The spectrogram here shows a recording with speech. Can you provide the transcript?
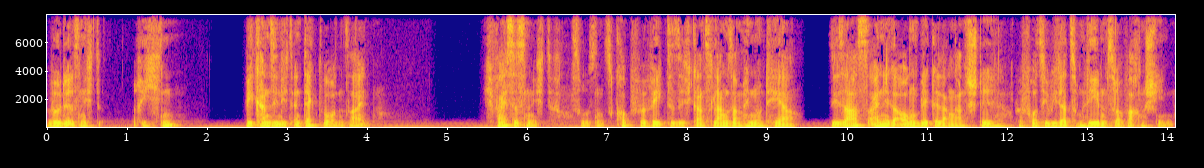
würde es nicht riechen? Wie kann sie nicht entdeckt worden sein? Ich weiß es nicht. Susans Kopf bewegte sich ganz langsam hin und her. Sie saß einige Augenblicke lang ganz still, bevor sie wieder zum Leben zu erwachen schien.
